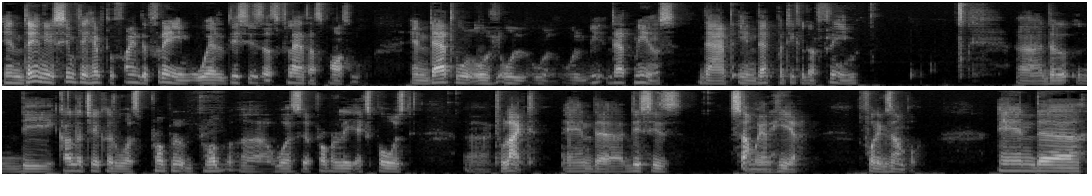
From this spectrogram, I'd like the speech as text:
And then you simply have to find the frame where this is as flat as possible. And that will, will, will, will be, that means that in that particular frame uh, the the color checker was proper prop, uh, was uh, properly exposed uh, to light. And uh, this is somewhere here for example. And uh,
